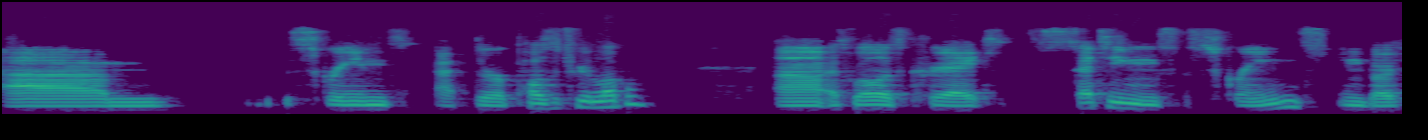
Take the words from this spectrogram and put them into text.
um, screens at the repository level, uh, as well as create settings screens in both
